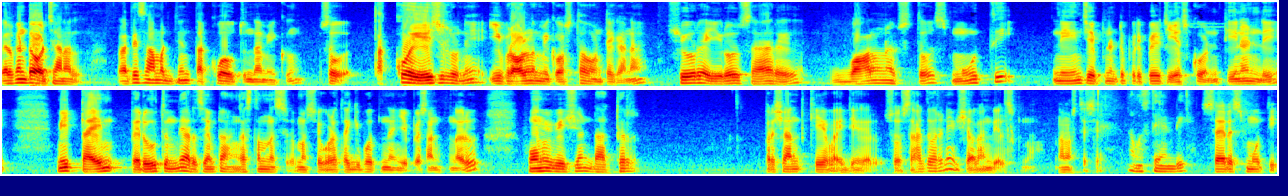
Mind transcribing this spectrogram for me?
వెల్కమ్ టు అవర్ ఛానల్ ప్రతి సామర్థ్యం తక్కువ అవుతుందా మీకు? సో తక్కువ ఏజ్లోనే ఈ ప్రాబ్లం మీకు వస్తూ ఉంటే కనుక షూర్గా ఈరోజు సార్ వాల్నట్స్తో స్మూతీ నేను చెప్పినట్టు ప్రిపేర్ చేసుకోండి తినండి. మీ టైం పెరుగుతుంది అట్ ద సేమ్ టైం అంగస్తమ సమస్య కూడా తగ్గిపోతుంది అని చెప్పేసి అంటున్నారు. హోమియో విషయం డాక్టర్ ప్రశాంత్ కే వైద్య గారు. సో సార్ ద్వారానే విషయాలను తెలుసుకుందాం. నమస్తే సార్. నమస్తే అండి. సార్ స్మూతీ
